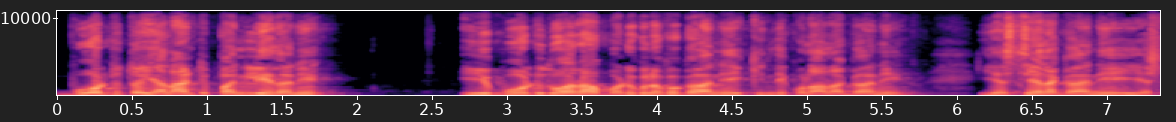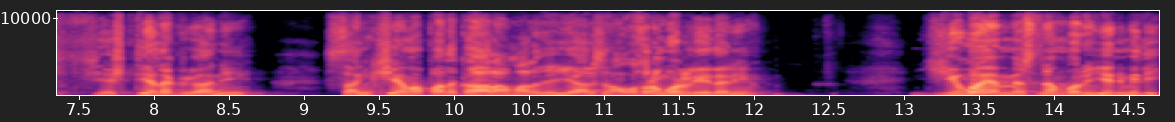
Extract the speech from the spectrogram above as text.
బోర్డుతో ఎలాంటి పని లేదని ఈ బోర్డు ద్వారా బడుగులకు కానీ కింది కులాలకు కానీ ఎస్సీలకు కానీ ఎస్ ఎస్టీలకు కానీ సంక్షేమ పథకాలు అమలు చేయాల్సిన అవసరం కూడా లేదని జీవో ఎంఎస్ నంబరు ఎనిమిది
